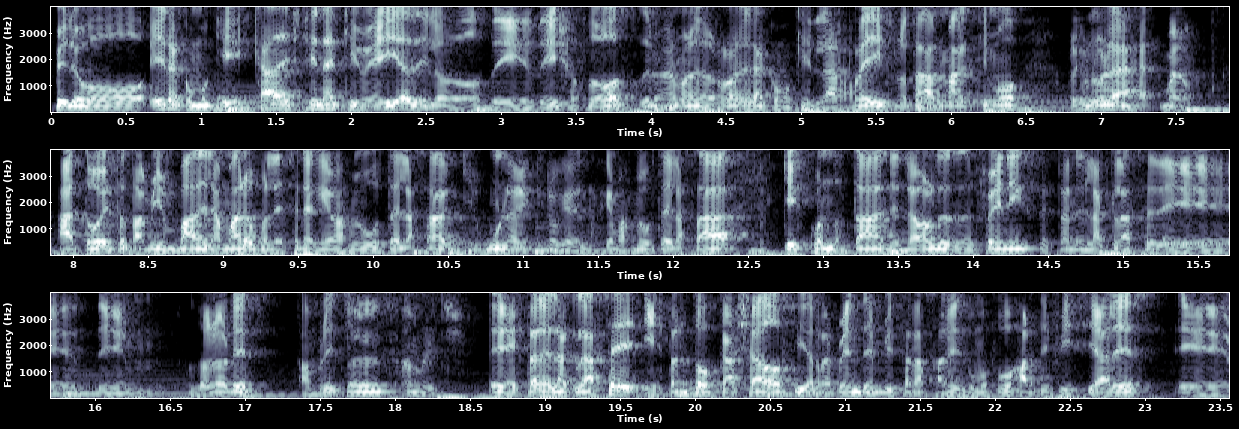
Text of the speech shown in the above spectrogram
Pero era como que cada escena que veía de, los de, de ellos dos, de los hermanos de Ron, era como que la re disfrutaba al máximo. Por ejemplo, bueno, a todo esto también va de la mano con la escena que más me gusta de la saga, que es una que creo que de las que más me gusta de la saga, que es cuando están en la Orden del Fénix, están en la clase de, de Dolores Umbridge. Dolores Umbridge. Eh, están en la clase y están todos callados y de repente empiezan a salir como fuegos artificiales. eh,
